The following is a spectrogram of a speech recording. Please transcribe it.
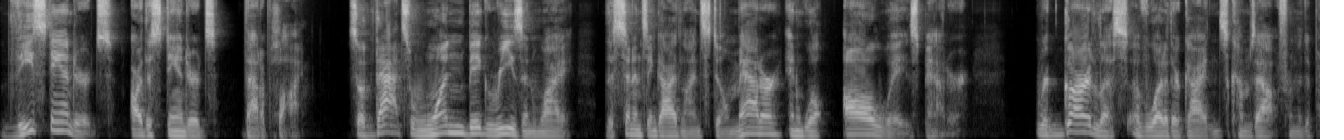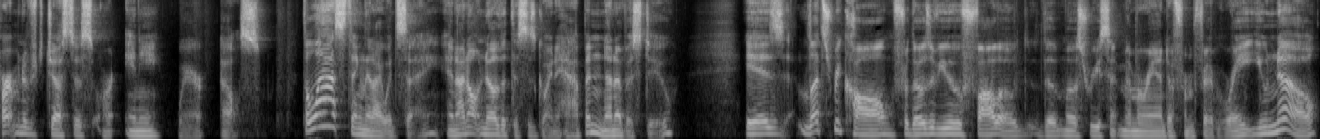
these standards are the standards that apply. So that's one big reason why the sentencing guidelines still matter and will always matter regardless of what other guidance comes out from the Department of Justice or anywhere else. The last thing that I would say, and I don't know that this is going to happen, none of us do, is let's recall for those of you who followed the most recent memoranda from February, you know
